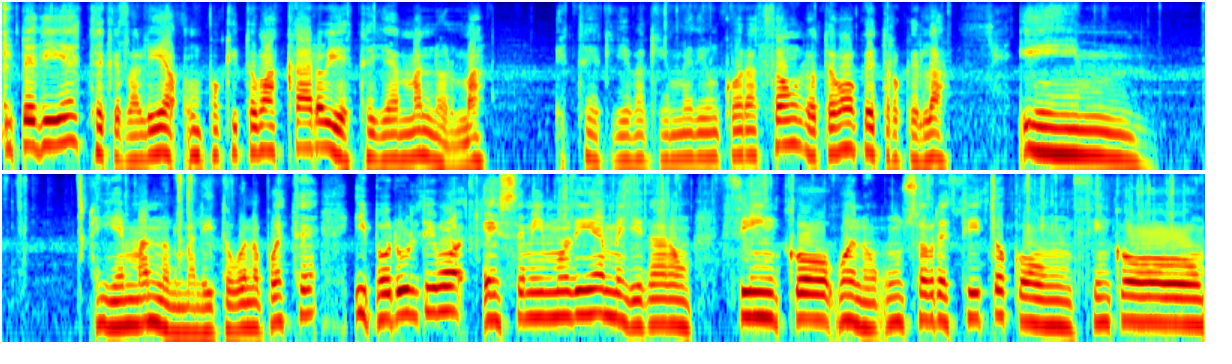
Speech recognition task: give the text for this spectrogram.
Y pedí este que valía un poquito más caro y este ya es más normal. Este lleva aquí en medio un corazón, lo tengo que troquelar. Y y es más normalito. Bueno pues este y por último ese mismo día me llegaron cinco bueno un sobrecito con cinco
